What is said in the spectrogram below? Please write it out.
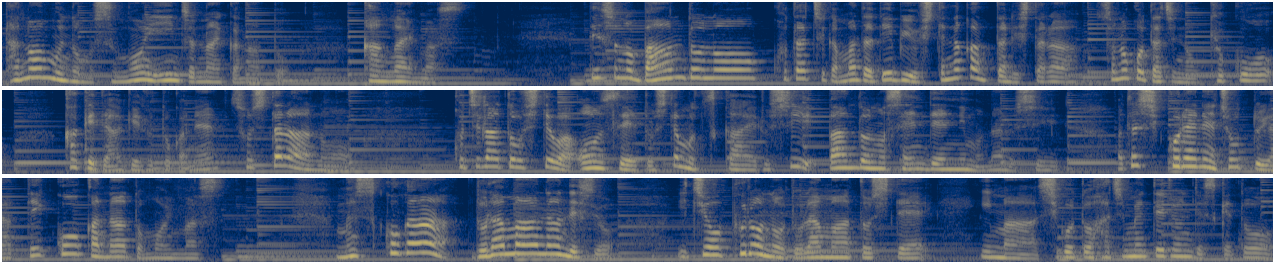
頼むのもすごいいいんじゃないかなと考えます。でそのバンドの子たちがまだデビューしてなかったりしたらその子たちの曲をかけてあげるとかねそしたらあのこちらとしては音声としても使えるしバンドの宣伝にもなるし私これねちょっとやっていこうかなと思います。息子がドラマーなんですよ一応プロのドラマーとして今仕事を始めてるんですけど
